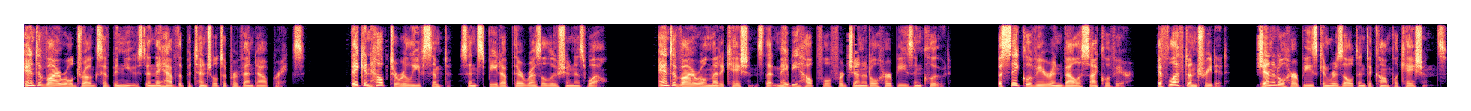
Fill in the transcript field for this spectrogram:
Antiviral drugs have been used and they have the potential to prevent outbreaks. They can help to relieve symptoms and speed up their resolution as well. Antiviral medications that may be helpful for genital herpes include acyclovir and valacyclovir. If left untreated, genital herpes can result into complications.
